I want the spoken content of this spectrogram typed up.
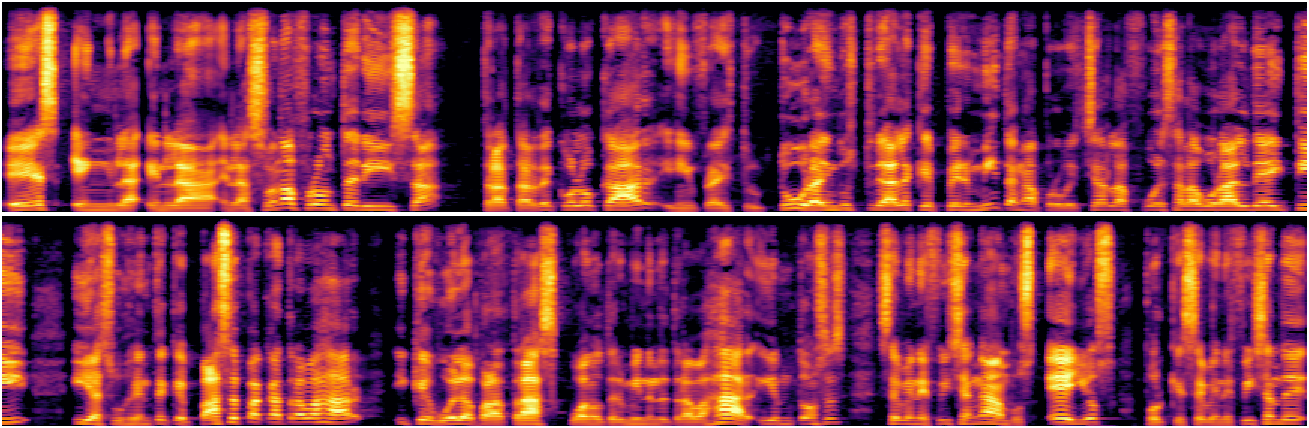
Es en la, en la, en la zona fronteriza tratar de colocar infraestructuras industriales que permitan aprovechar la fuerza laboral de Haití y a su gente que pase para acá a trabajar y que vuelva para atrás cuando terminen de trabajar. Y entonces se benefician ambos, ellos porque se benefician de,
